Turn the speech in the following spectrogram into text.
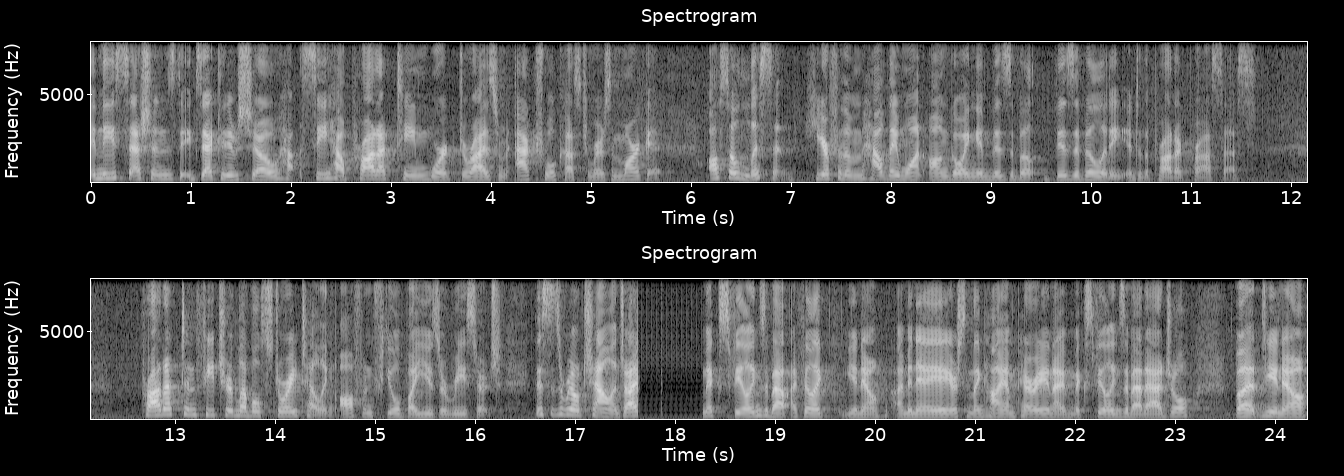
In these sessions, the executives show how, see how product team work derives from actual customers and market. Also listen, hear from them how they want ongoing visibility into the product process. Product and feature level storytelling, often fueled by user research. This is a real challenge. I have mixed feelings about, I feel like, you know, I'm an AA or something. Hi, I'm Perry, and I have mixed feelings about Agile. But, you know,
